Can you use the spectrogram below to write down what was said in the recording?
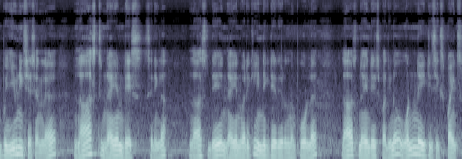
இப்போ ஈவினிங் செஷனில் லாஸ்ட் நயன் டேஸ் சரிங்களா? லாஸ்ட் டே நைன் வரைக்கும் இன்றைக்கி தேதி நான் போடல. லாஸ்ட் நைன் டேஸ் பார்த்தீங்கன்னா ஒன் எயிட்டி சிக்ஸ் பாயிண்ட்ஸ்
